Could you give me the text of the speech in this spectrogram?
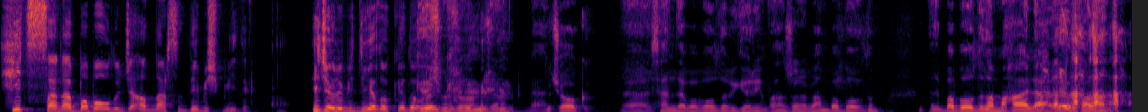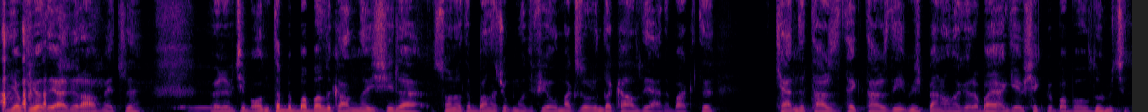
Hiç sana baba olunca anlarsın demiş miydi? Hiç öyle bir diyalog ya da Göçmez olur mu canım? Yani çok. Ya, sen de baba ol da bir göreyim falan. Sonra ben baba oldum. Yani baba oldun ama hala falan yapıyordu yani rahmetli. Böyle bir şey. Onun tabii babalık anlayışıyla sonra tabii bana çok modifiye olmak zorunda kaldı yani. Baktı kendi tarzı tek tarz değilmiş. Ben ona göre bayağı gevşek bir baba olduğum için.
